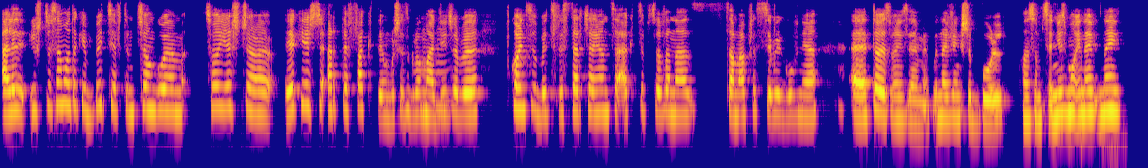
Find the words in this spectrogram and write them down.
ale już to samo takie bycie w tym ciągłym, co jeszcze, jakie jeszcze artefakty muszę zgromadzić, mhm. żeby w końcu być wystarczająco akceptowana sama przez siebie głównie to jest moim zdaniem największy ból konsumpcjonizmu i naj, naj,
